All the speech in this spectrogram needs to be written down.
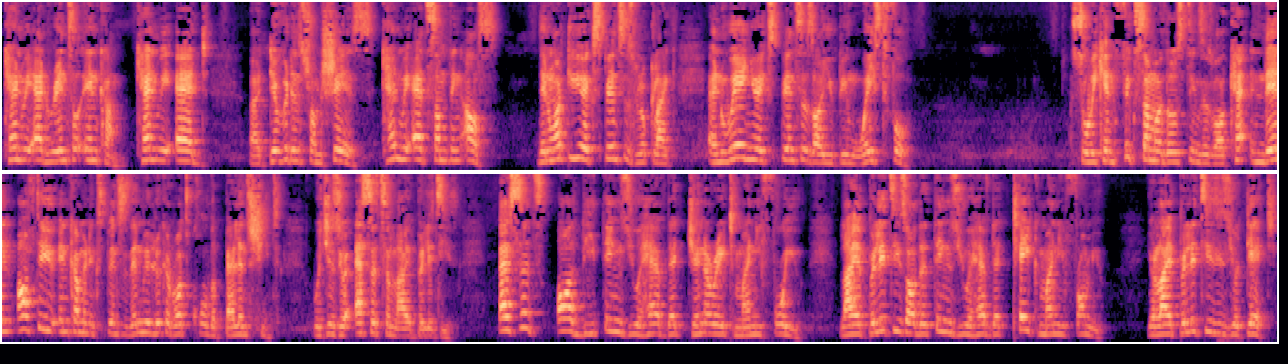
Can we add rental income? Can we add uh, dividends from shares? Can we add something else? Then what do your expenses look like? And where in your expenses are you being wasteful? So we can fix some of those things as well. And then after your income and expenses, then we look at what's called the balance sheet, which is your assets and liabilities. Assets are the things you have that generate money for you. Liabilities are the things you have that take money from you. Your liabilities is your debt.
